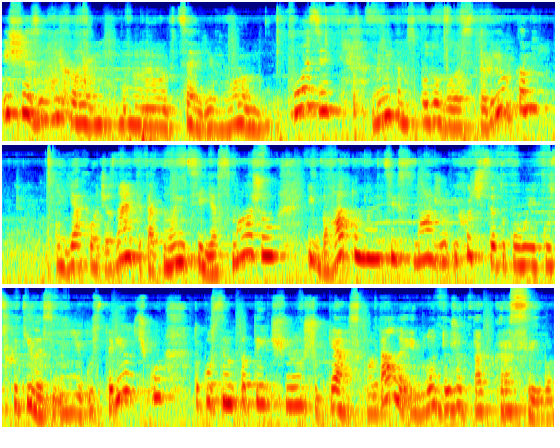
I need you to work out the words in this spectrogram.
І ще заїхали в цей в фозі. Мені там сподобалась тарілка. Я хочу, знаєте, так, млинці я смажу, і багато млинців смажу. І хочеться таку якусь, хотілося мені якусь тарілочку, таку симпатичну, щоб я складала і було дуже так красиво.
